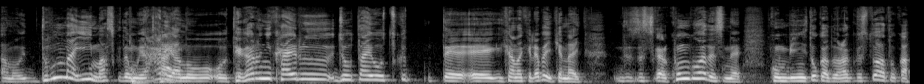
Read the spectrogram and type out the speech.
あのどんないいマスクでも、やはり、はい、あの手軽に買える状態を作ってい、えー、かなければいけない、ですから今後はですねコンビニとかドラッグストアとか、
